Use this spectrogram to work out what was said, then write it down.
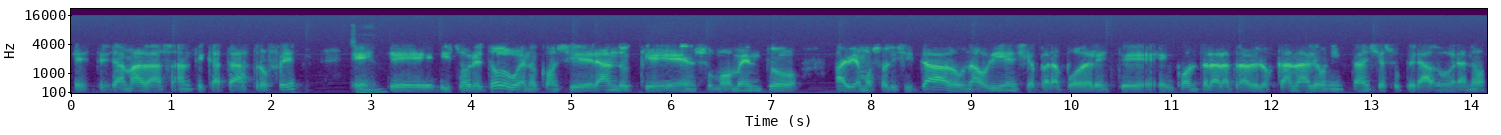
este, llamadas anticatástrofe, este, y sobre todo, bueno, considerando que en su momento habíamos solicitado una audiencia para poder este, encontrar a través de los canales una instancia superadora, ¿no?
